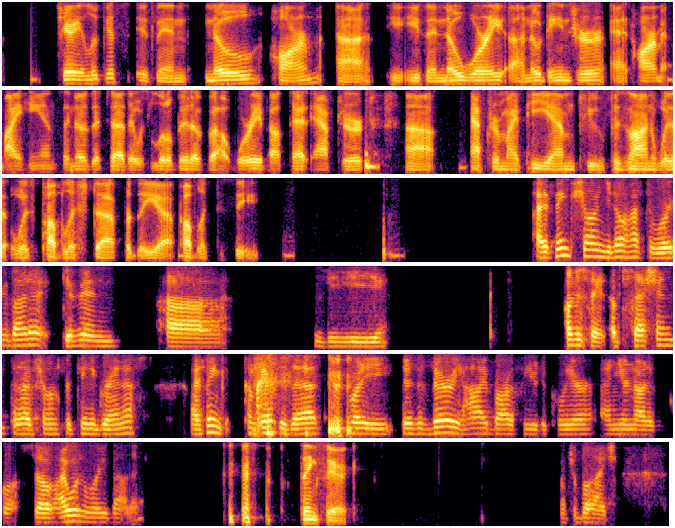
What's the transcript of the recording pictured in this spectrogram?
Jerry Lucas is in no harm. Uh, he, he's in no worry, uh, no danger at harm at my hands. I know that uh, there was a little bit of uh, worry about that after uh, after my PM to Fazan was, was published uh, for the uh, public to see. I think Sean, you don't have to worry about it, given uh, the I'll just say it, obsession that I've shown for Tina Granis. I think compared to that, everybody there's a very high bar for you to clear, and you're not even close. So I wouldn't worry about it. Thanks, Eric. Much obliged.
